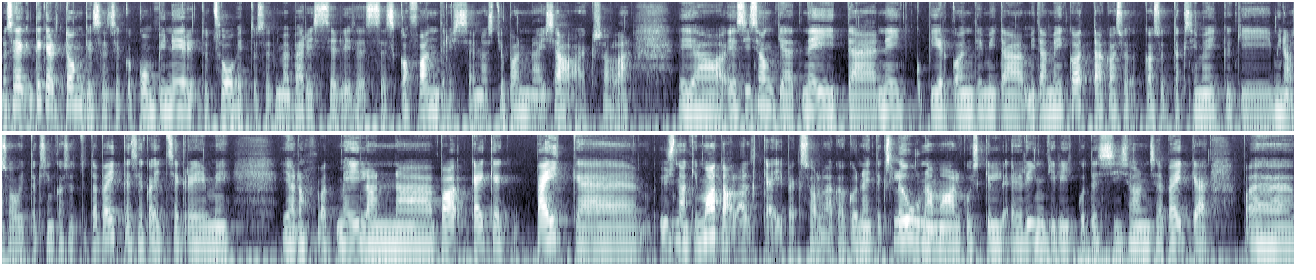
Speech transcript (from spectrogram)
No see tegelikult ongi see sihuke kombineeritud soovitus, et me päris sellisesse skafandrisse ennast ju panna ei saa, eks ole. ja, ja siis ongi, et neid, neid piirkondi, mida, mida me ei kata, kasu-, kasutaksime ikkagi, mina soovitaksin kasutada päikesekaitsekreemi. ja noh, vot meil on pa-, käike, päike üsnagi madalalt käib, eks ole, aga kui näiteks lõunamaal kuskil ringi liikudes, siis on see päike äh,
